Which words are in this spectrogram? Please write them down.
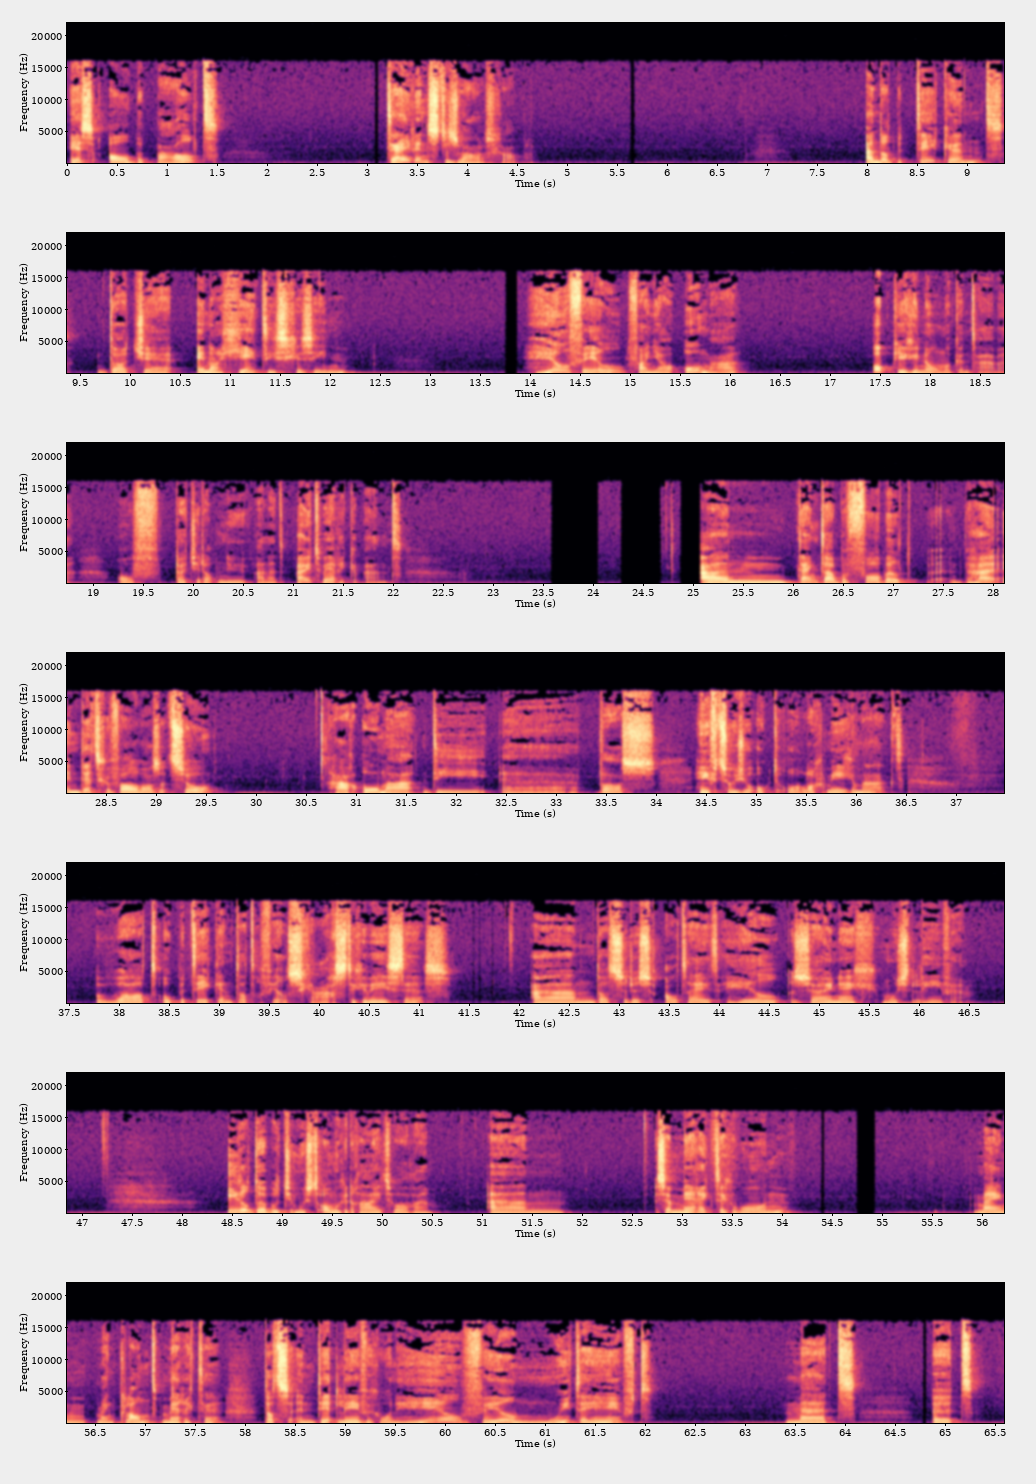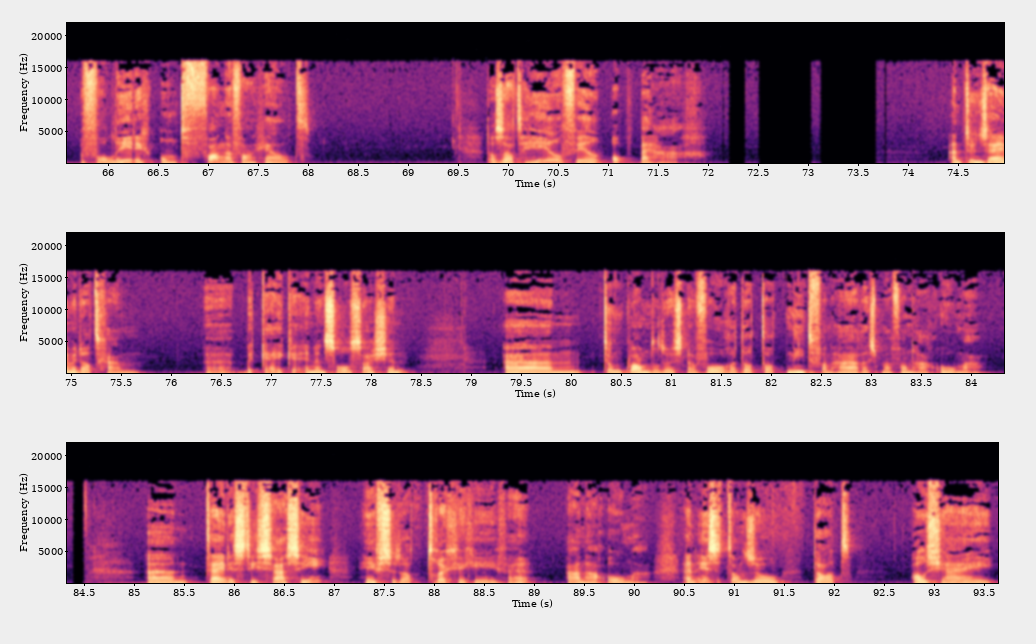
is al bepaald tijdens de zwangerschap. En dat betekent dat je energetisch gezien heel veel van jouw oma op je genomen kunt hebben. Of dat je dat nu aan het uitwerken bent. En denk daar bijvoorbeeld, in dit geval was het zo, haar oma die uh, was, heeft sowieso ook de oorlog meegemaakt. Wat ook betekent dat er veel schaarste geweest is. En dat ze dus altijd heel zuinig moest leven. Ieder dubbeltje moest omgedraaid worden. En ze merkte gewoon, mijn, mijn klant merkte, dat ze in dit leven gewoon heel veel moeite heeft met het volledig ontvangen van geld. Er zat heel veel op bij haar. En toen zijn we dat gaan uh, bekijken in een soul session. En toen kwam er dus naar voren dat dat niet van haar is, maar van haar oma. En tijdens die sessie heeft ze dat teruggegeven aan haar oma. En is het dan zo dat als jij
